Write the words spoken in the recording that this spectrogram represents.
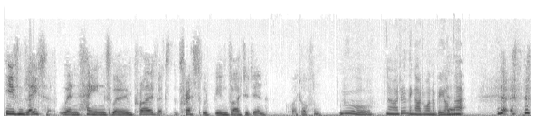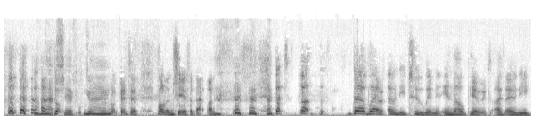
Even later, when hangings were in private, the press would be invited in quite often. Oh no, I don't think I'd want to be yeah. on that. No, on that not, shift. You're, no. you're not going to volunteer for that one. But, but there were only two women in the whole period. I've only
